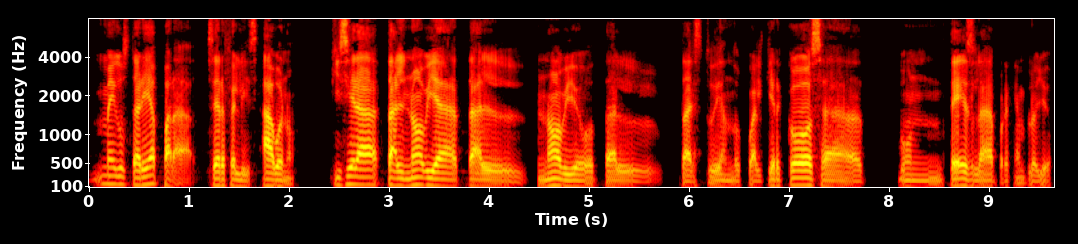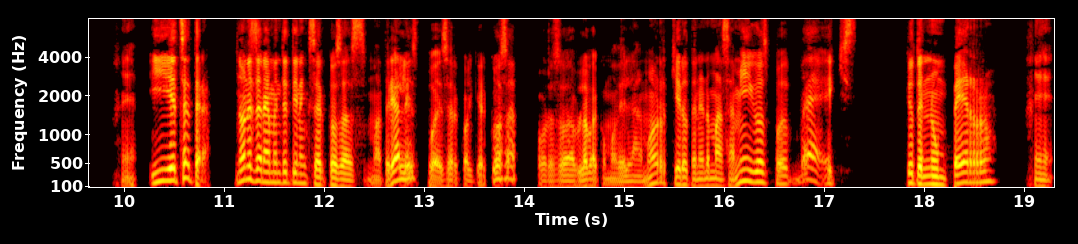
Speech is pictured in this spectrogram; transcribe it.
me gustaría para ser feliz? Ah, bueno, quisiera tal novia, tal novio, tal, estar estudiando cualquier cosa, un Tesla, por ejemplo, yo. y etcétera. No necesariamente tienen que ser cosas materiales, puede ser cualquier cosa. Por eso hablaba como del amor. Quiero tener más amigos, pues, eh, X. Quiero tener un perro.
